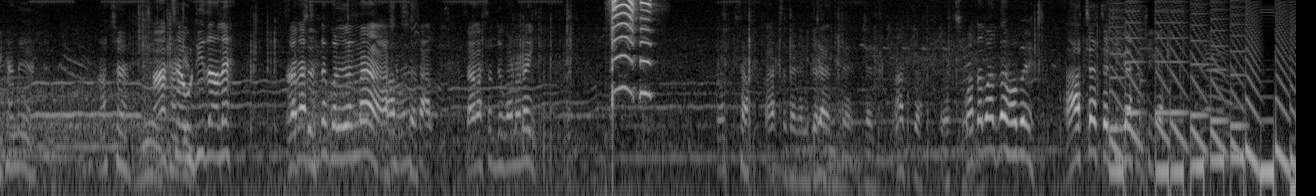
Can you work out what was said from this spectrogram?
এখানে আসেন। আচ্ছা আচ্ছা উঠি তাহলে। জানার আচ্ছা। সাথে করলেন না? আচ্ছা। জানার সাথে দোকানও নাই? আচ্ছা আচ্ছা যান। আচ্ছা। আচ্ছা। কথাবার্তা হবে। আচ্ছা আচ্ছা ঠিক আছে ঠিক আছে।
